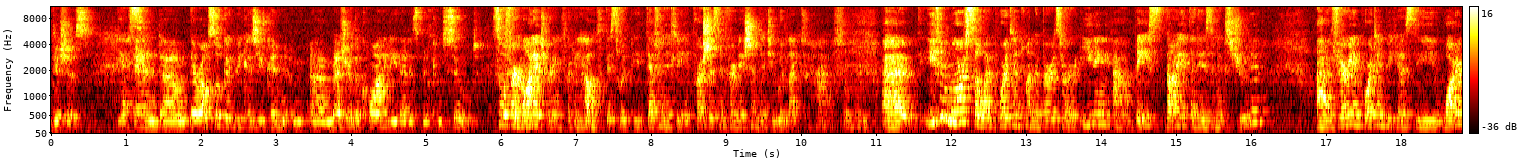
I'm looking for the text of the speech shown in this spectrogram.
dishes. Yes. And um, they're also good because you can uh, measure the quantity that has been consumed. So for monitoring for the mm -hmm. health, this would be definitely a precious information that you would like to have. Mm -hmm. uh, even more so important when the birds are eating a base diet that isn't extruded. Uh, very important because the water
